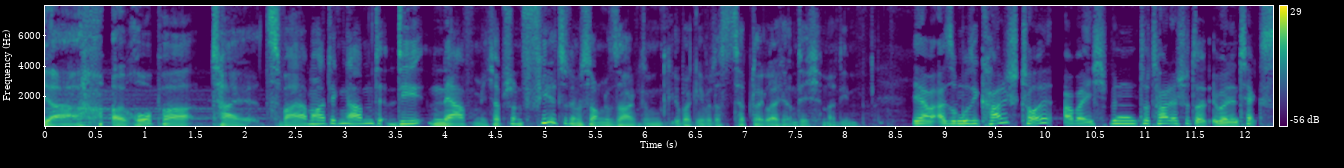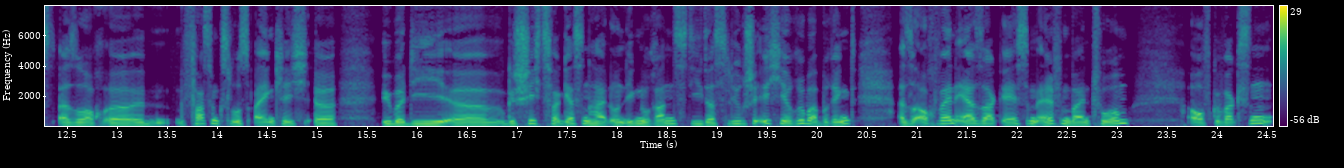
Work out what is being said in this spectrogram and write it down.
Ja, Europa Teil 2 am heutigen Abend. Die nerven. Ich habe schon viel zu dem Song gesagt und übergebe das Zepter gleich an dich, Nadine. Ja, also musikalisch toll, aber ich bin total erschüttert über den Text. Also auch äh, fassungslos eigentlich äh, über die äh, Geschichtsvergessenheit und Ignoranz, die das lyrische Ich hier rüberbringt. Also auch wenn er sagt, er ist im Elfenbeinturm aufgewachsen,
